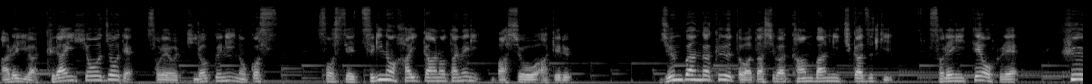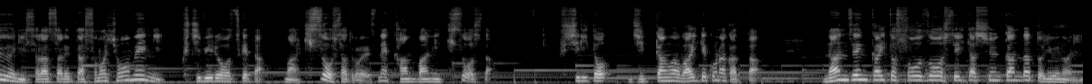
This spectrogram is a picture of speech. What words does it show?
あるいは暗い表情でそれを記録に残す、そして次のハイカーのために場所を空ける。順番が来ると私は看板に近づき、それに手を触れ、風雨にさらされたその表面に唇をつけた、まあ、キスをしたところですね、看板にキスをした。不思議と実感は湧いてこなかった。何千回と想像していた瞬間だというのに、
